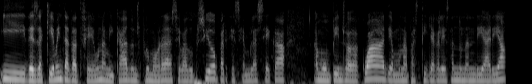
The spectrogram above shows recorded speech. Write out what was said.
i des d'aquí hem intentat fer una mica doncs, promoure la seva adopció perquè sembla ser que amb un pinso adequat i amb una pastilla que li estan donant diària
